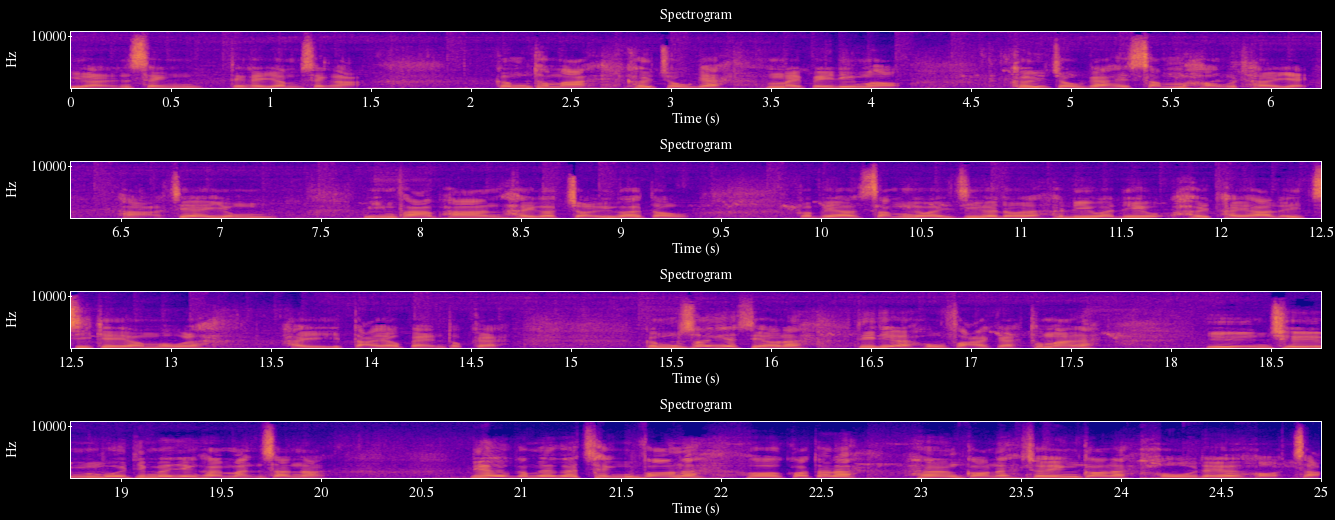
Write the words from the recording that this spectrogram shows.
陽性定係陰性啦。咁同埋佢做嘅唔係鼻黏膜，佢做嘅係深喉唾液嚇，即係用棉花棒喺個嘴嗰度。個比較深嘅位置嗰度咧，去撩一撩，去睇下你自己有冇咧係帶有病毒嘅。咁所以嘅時候咧，呢啲係好快嘅，同埋咧完全唔會點樣影響民生啊！呢個咁樣嘅情況咧，我覺得咧香港咧就應該咧好好地去學習，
